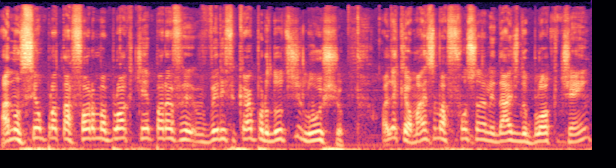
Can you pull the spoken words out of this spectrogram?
anunciam plataforma blockchain para verificar produtos de luxo. Olha aqui, ó, mais uma funcionalidade do blockchain,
